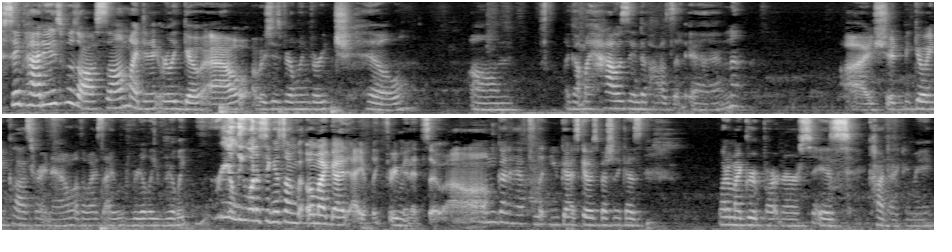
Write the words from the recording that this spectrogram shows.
St. Patty's was awesome. I didn't really go out. I was just feeling very chill. Um, I got my housing deposit in. I should be going to class right now. Otherwise, I would really, really, really want to sing a song. But oh my god, I have like three minutes, so I'm gonna have to let you guys go, especially because one of my group partners is contacting me.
